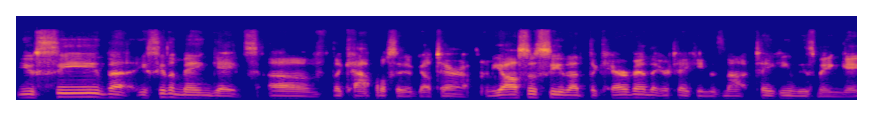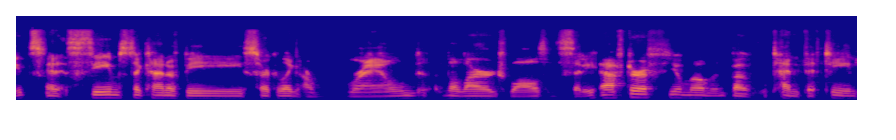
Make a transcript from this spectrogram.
you see that you see the main gates of the capital city of Galterra. And you also see that the caravan that you're taking is not taking these main gates and it seems to kind of be circling around the large walls of the city. After a few moments, about 10 15,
